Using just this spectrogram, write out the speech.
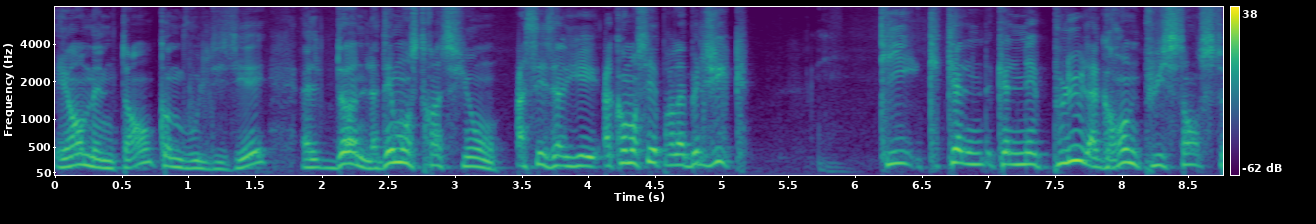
Et en même temps, comme vous le disiez, elle donne la démonstration à ses alliés, à commencer par la Belgique qu'elle n'est plus la grande puissance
